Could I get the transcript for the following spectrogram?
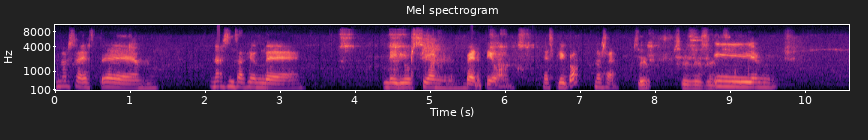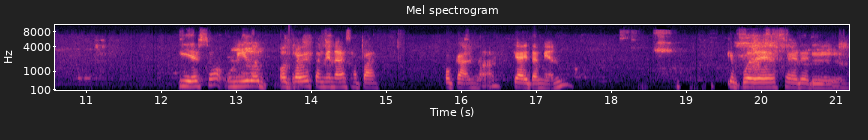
no sé, este, una sensación de, de ilusión, vértigo. ¿Me explico? No sé. Sí, sí, sí, sí. Y, y eso unido otra vez también a esa paz o calma que hay también, que puede ser el,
